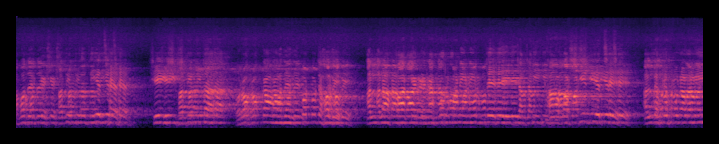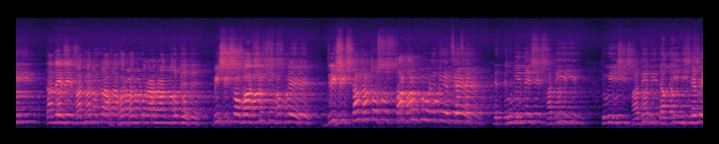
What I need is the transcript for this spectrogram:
আমাদেরকে স্বাধীনতা দিয়েছেন সেই স্বাধীনতা রক্ষা আমাদের করতে হবে। আল্লাহ পাকের নাফরমানির মধ্যে যে জাতি ঘা দিয়েছে, আল্লাহ রাব্বুল আলামিন তাদের স্বাধীনতা হরণ করার মাধ্যমে বিশ্ববাসীর সামনে দৃষ্টান্ত স্থাপন করে দিয়েছে যে তুমি যে স্বাধীন, তুমি স্বাধীন জাতি হিসেবে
